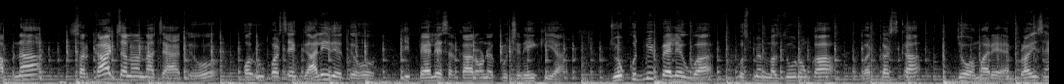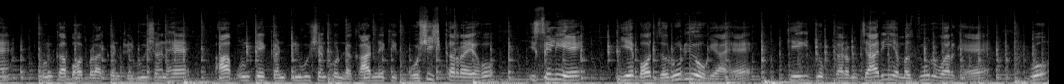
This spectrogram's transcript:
अपना सरकार चलाना चाहते हो और ऊपर से गाली देते हो कि पहले सरकारों ने कुछ नहीं किया। जो कुछ भी पहले हुआ, उसमें मज़दूरों का वर्कर्स का, जो हमारे एम्प्लॉयज़ हैं, उनका बहुत बड़ा कंट्रीब्यूशन है। आप उनके कंट्रीब्यूशन को नकारने की कोशिश कर रहे हो। इसीलिए ये बहुत ज़रूरी हो गया है कि जो कर्मचारी या मजदूर वर्ग है, वो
